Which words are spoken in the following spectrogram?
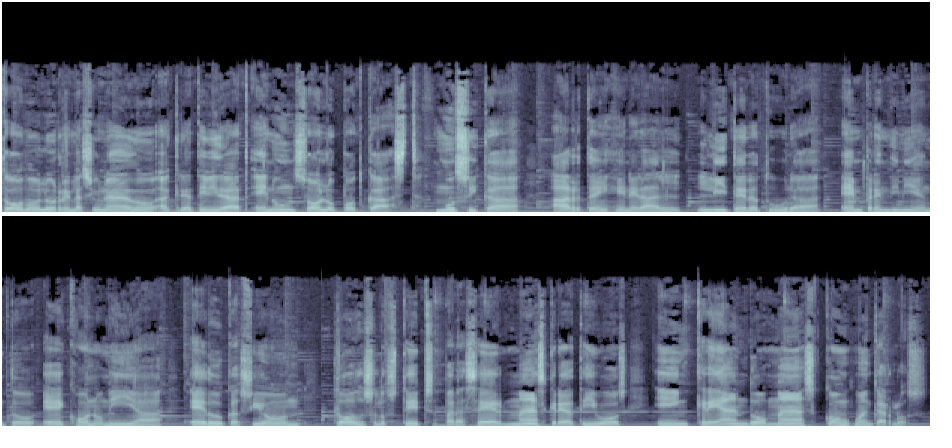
todo lo relacionado a creatividad en un solo podcast. Música, arte en general, literatura, emprendimiento, economía, educación, todos los tips para ser más creativos en creando más con Juan Carlos.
